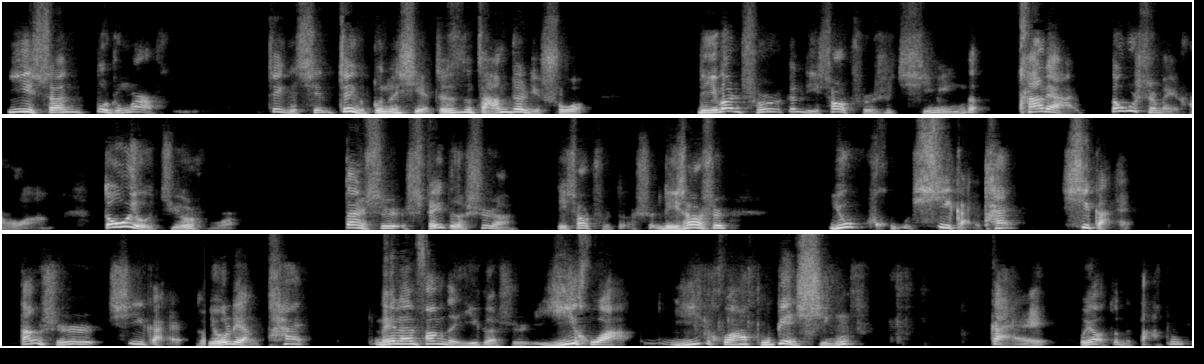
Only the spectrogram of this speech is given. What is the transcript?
一山不容二虎，这个先这个不能写，这是咱们这里说。李万春跟李少春是齐名的，他俩都是美猴王，都有绝活，但是谁得势啊？李少春得势。李少是有虎戏改派，戏改。当时戏改有两派，梅兰芳的一个是移花，移花不变形，改不要这么大步，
